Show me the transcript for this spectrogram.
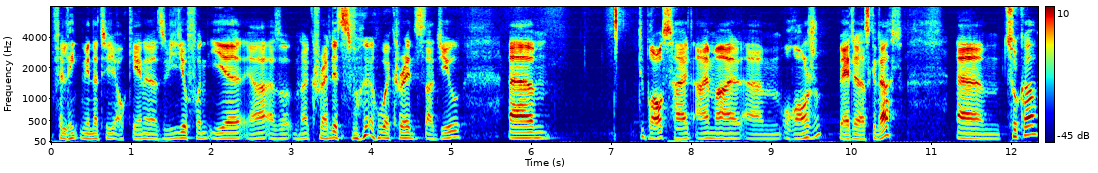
verlinken wir natürlich auch gerne das Video von ihr. Ja, also ne, Credits where credits are due. Ähm, du brauchst halt einmal ähm, Orangen Wer hätte das gedacht? Ähm, Zucker,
